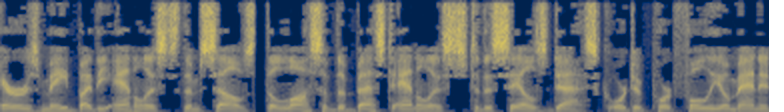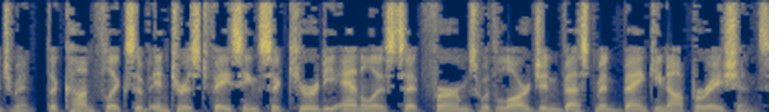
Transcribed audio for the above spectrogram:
errors made by the analysts themselves, the loss of the best analysts to the sales desk or to portfolio management, the conflicts of interest facing security analysts at firms with large investment banking operations.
